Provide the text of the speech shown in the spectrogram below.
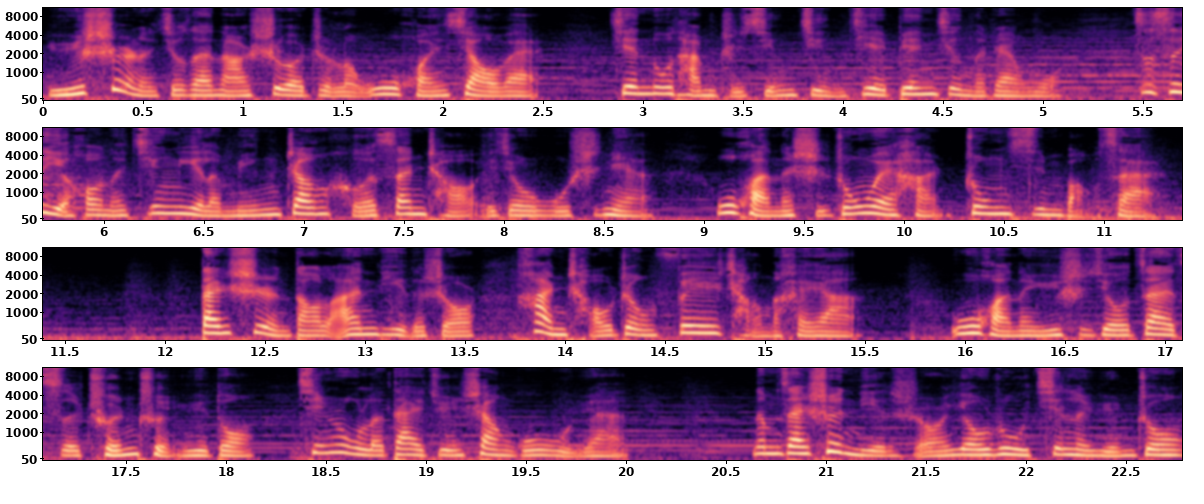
于是呢，就在那儿设置了乌桓校尉，监督他们执行警戒边境的任务。自此以后呢，经历了明、章、和三朝，也就是五十年，乌桓呢始终为汉忠心保塞。但是到了安帝的时候，汉朝政非常的黑暗，乌桓呢，于是就再次蠢蠢欲动，侵入了代郡上古五原。那么在顺帝的时候，又入侵了云中；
